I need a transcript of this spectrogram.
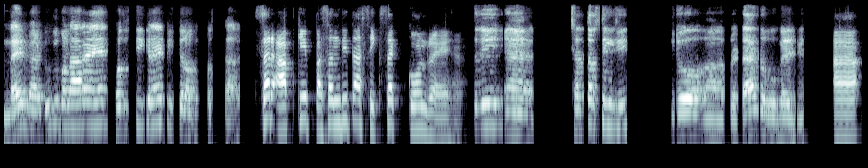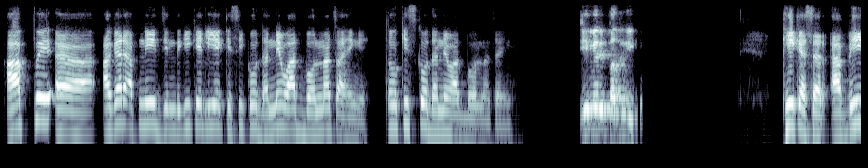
नए मॉड्यूल बना रहे हैं खुद सीख रहे हैं टीचरों को सिखा रहे हैं। सर आपके पसंदीदा शिक्षक कौन रहे हैं? श्री छतर सिंह जी जो रिटायर्ड हो गए हैं। आप अगर अपनी ज़िंदगी के लिए किसी को धन्यवाद बोलना चाहेंगे तो किसको धन्यवाद बोलना चाहेंगे? जी मेरी पत्नी को। ठीक है सर अभी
